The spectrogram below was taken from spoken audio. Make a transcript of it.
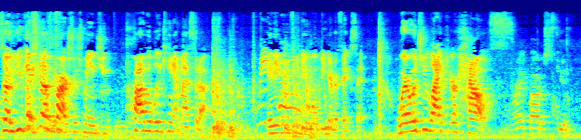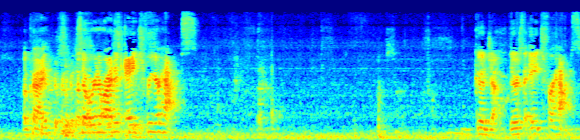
So you get to go first, which means you probably can't mess it up. And even if you do, we'll be here to fix it. Where would you like your house? Right by the skill. Okay, so we're gonna write an H for your house. Good job. There's an H for house.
